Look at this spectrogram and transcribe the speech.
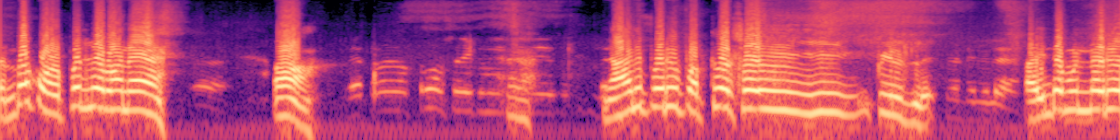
എന്താ കൊഴപ്പില്ല മോനെ. ആ. ഞാനിപ്പോ ഒരു പത്ത് വർഷമായി ഈ ഫീൽഡിൽ. അതിന്റെ മുന്നേ ഒരു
